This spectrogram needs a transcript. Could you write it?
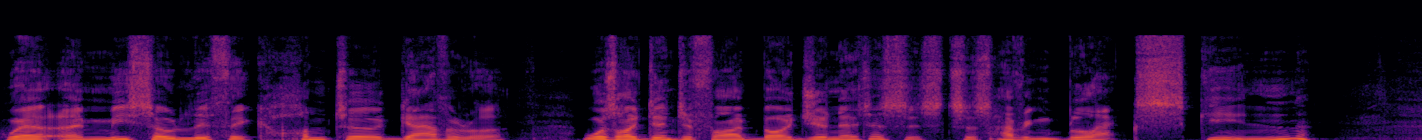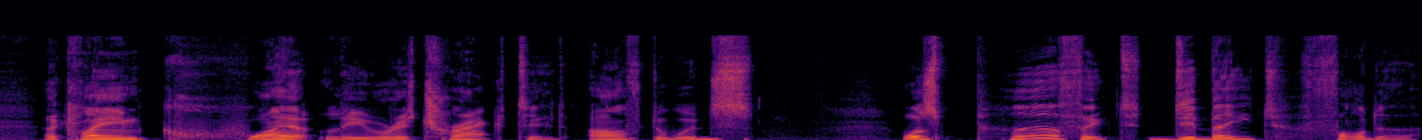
where a Mesolithic hunter gatherer was identified by geneticists as having black skin, a claim quietly retracted afterwards, was perfect debate fodder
